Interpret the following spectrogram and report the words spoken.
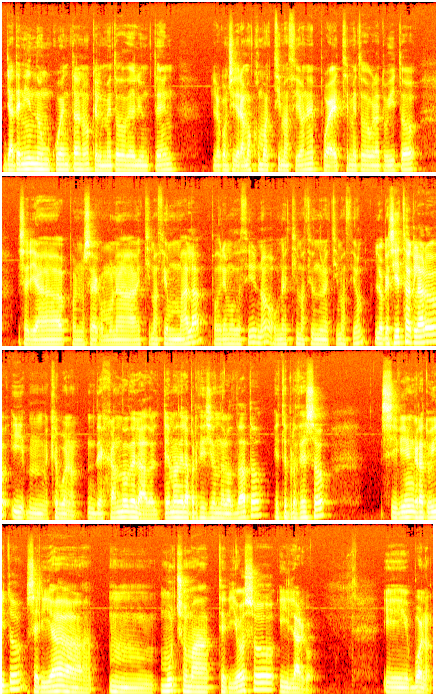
Ya teniendo en cuenta que el método de 10 lo consideramos como estimaciones, pues este método gratuito sería, pues no sé, como una estimación mala, podríamos decir, ¿no? O una estimación de una estimación. Lo que sí está claro y mm, es que, bueno, dejando de lado el tema de la precisión de los datos, este proceso, si bien gratuito, sería mm, mucho más tedioso y largo. Y bueno,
